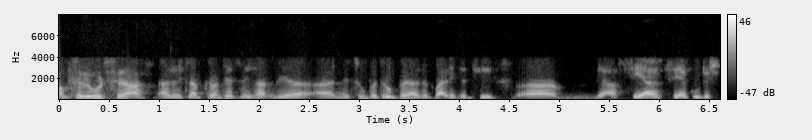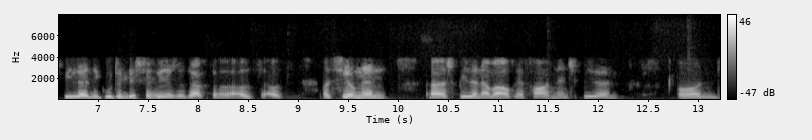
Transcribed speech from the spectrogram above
Absolut, ja. Also ich glaube grundsätzlich hatten wir äh, eine super Truppe, also qualitativ ähm, ja sehr, sehr gute Spieler, eine gute Mischung, wie du schon sagst, aus, aus, aus jungen äh, Spielern, aber auch erfahrenen Spielern. Und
